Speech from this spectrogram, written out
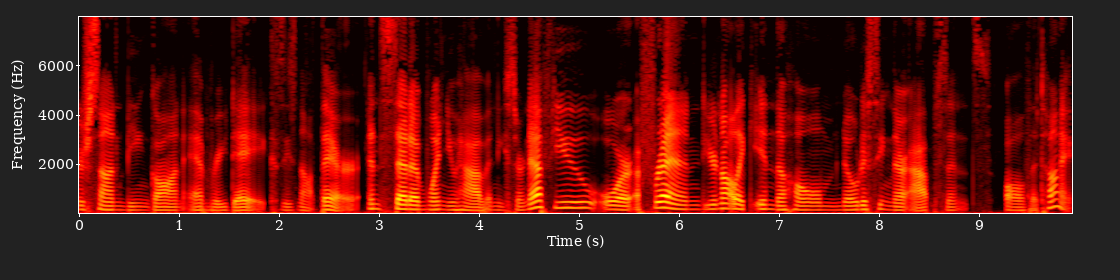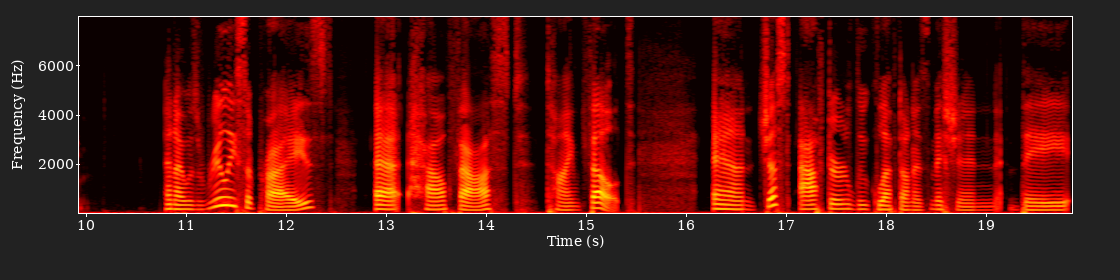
your son being gone every day because he's not there. Instead of when you have a niece or nephew or a friend, you're not like in the home noticing their absence all the time. And I was really surprised at how fast time felt. And just after Luke left on his mission, they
